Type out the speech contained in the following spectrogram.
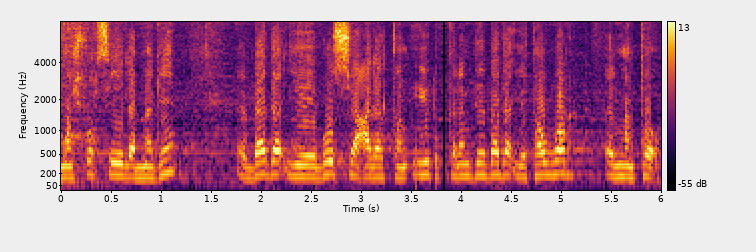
مشروع سي لما جه بدأ يبص على التنقيط والكلام ده بدأ يطور المنطقة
